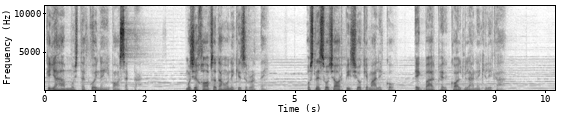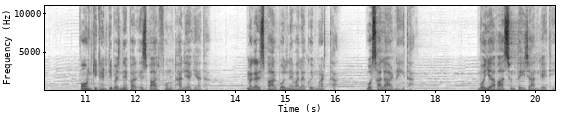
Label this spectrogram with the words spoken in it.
کہ یہاں مجھ تک کوئی نہیں پہنچ سکتا۔ مجھے خوف زدہ ہونے کی ضرورت نہیں۔ اس نے سوچا اور پی سی او کے مالک کو ایک بار پھر کال ملانے کے لیے کہا۔ فون کی گھنٹی بجنے پر اس بار فون اٹھا لیا گیا تھا، مگر اس بار بولنے والا کوئی مرد تھا، وہ سالار نہیں تھا۔ وہ یہ آواز سنتے ہی جان گئی تھی۔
